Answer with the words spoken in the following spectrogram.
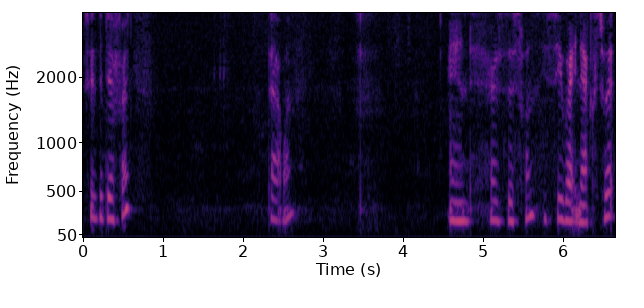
See the difference? That one. And here's this one. You see right next to it.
